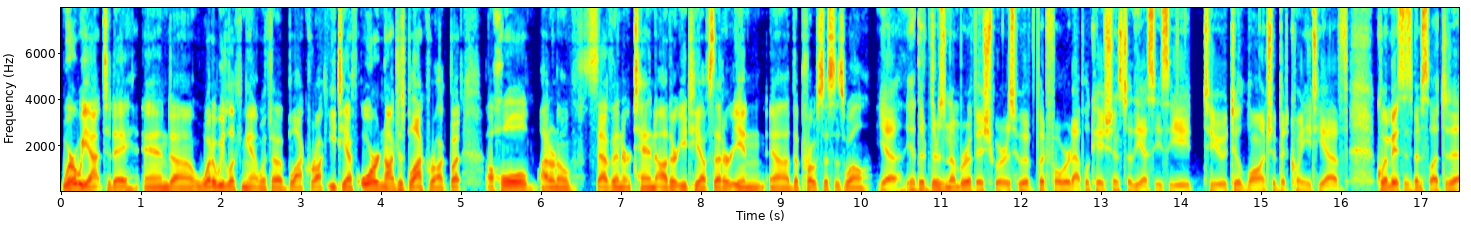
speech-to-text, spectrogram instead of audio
where are we at today, and uh, what are we looking at with a BlackRock ETF, or not just BlackRock, but a whole I don't know seven or ten other ETFs that are in uh, the process as well. Yeah, yeah. There, there's a number of issuers who have put forward applications to the SEC to to launch a Bitcoin ETF. Coinbase has been selected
